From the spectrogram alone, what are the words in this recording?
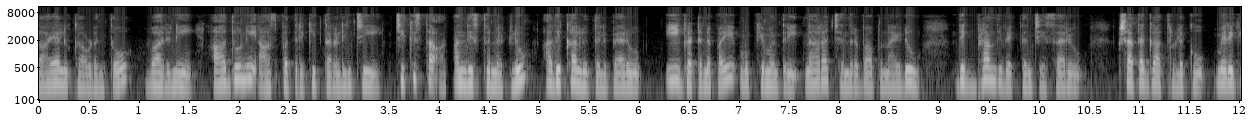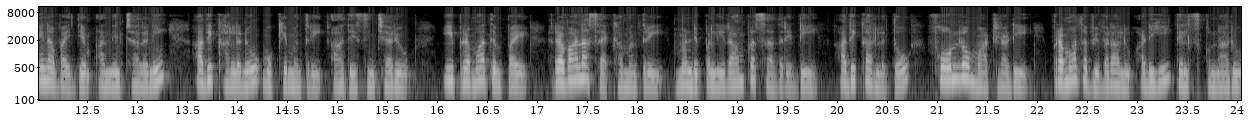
గాయాలు కావడంతో వారిని ఆదోని ఆసుపత్రికి తరలించి చికిత్స అందిస్తున్నట్లు అధికారులు తెలిపారు. ఈ ఘటనపై ముఖ్యమంత్రి నారా చంద్రబాబు నాయుడు దిగ్భ్రాంతి వ్యక్తం చేశారు. క్షతగాత్రులకు మెరుగైన వైద్యం అందించాలని అధికారులను ముఖ్యమంత్రి ఆదేశించారు. ఈ ప్రమాదంపై రవాణా శాఖ మంత్రి మండిపల్లి రాంప్రసాద్ రెడ్డి అధికారులతో ఫోన్లో మాట్లాడి ప్రమాద వివరాలు అడిగి తెలుసుకున్నారు.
